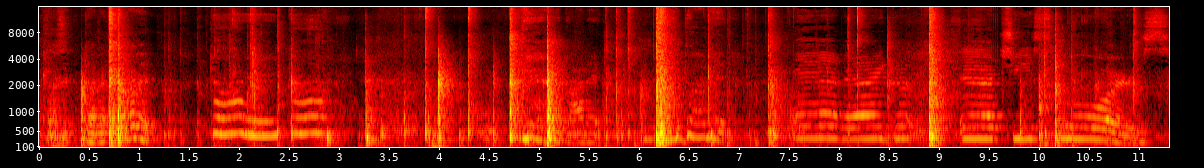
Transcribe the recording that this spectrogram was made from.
Got it, got it, got it. Got it, got it. Yeah, got it. Got it. And I got uh, cheese scores.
